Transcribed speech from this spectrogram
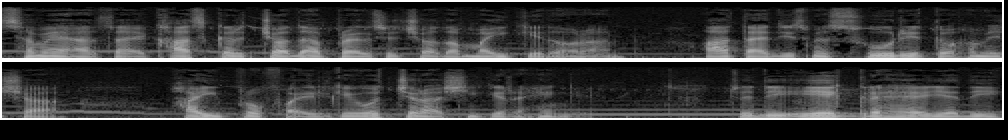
समय आता है, खासकर 14 अप्रैल से 14 मई के दौरान आता है, जिसमें सूर्य तो हमेशा हाई प्रोफ़ाइल के उच्च राशि के रहेंगे। तो यदि एक ग्रह यदि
